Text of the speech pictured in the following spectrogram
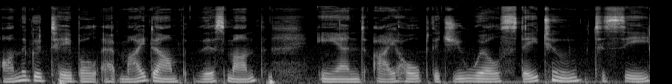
on the good table at my dump this month. And I hope that you will stay tuned to see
